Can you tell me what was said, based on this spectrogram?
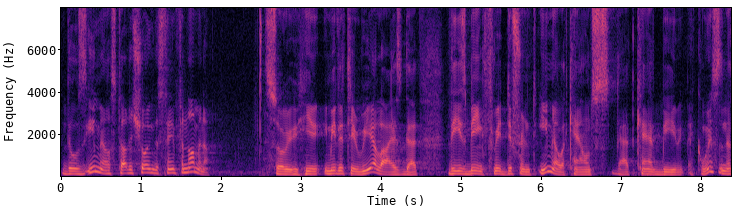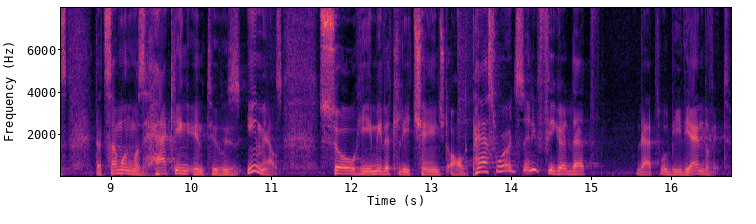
those emails started showing the same phenomena. So he immediately realized that these being three different email accounts, that can't be a coincidence, that someone was hacking into his emails. So he immediately changed all the passwords and he figured that that would be the end of it.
